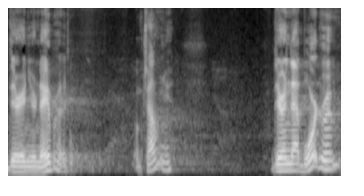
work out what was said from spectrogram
They're in your neighborhood. I'm telling you. They're in that boardroom,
